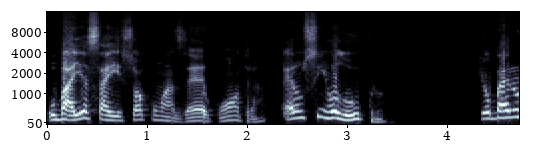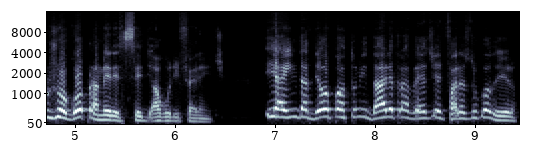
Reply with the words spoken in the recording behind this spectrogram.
O Bahia sair só com 1 a 0 contra era um senhor lucro. Porque o Bahia não jogou para merecer algo diferente. E ainda deu oportunidade através de falhas do goleiro,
